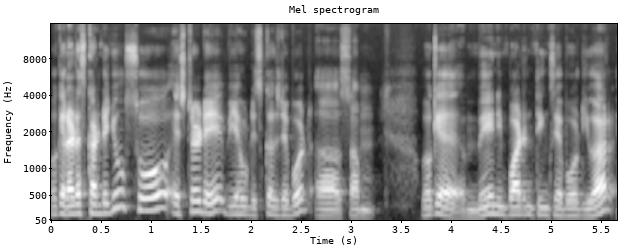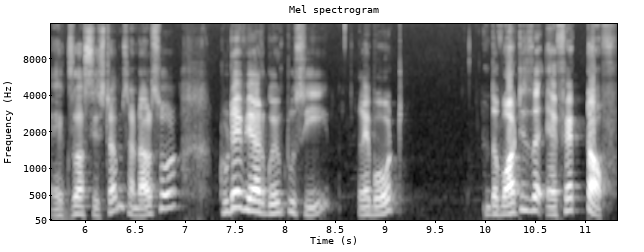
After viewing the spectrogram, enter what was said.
okay let us continue. So yesterday we have discussed about uh, some okay main important things about your exhaust systems. And also today we are going to see about the what is the effect of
